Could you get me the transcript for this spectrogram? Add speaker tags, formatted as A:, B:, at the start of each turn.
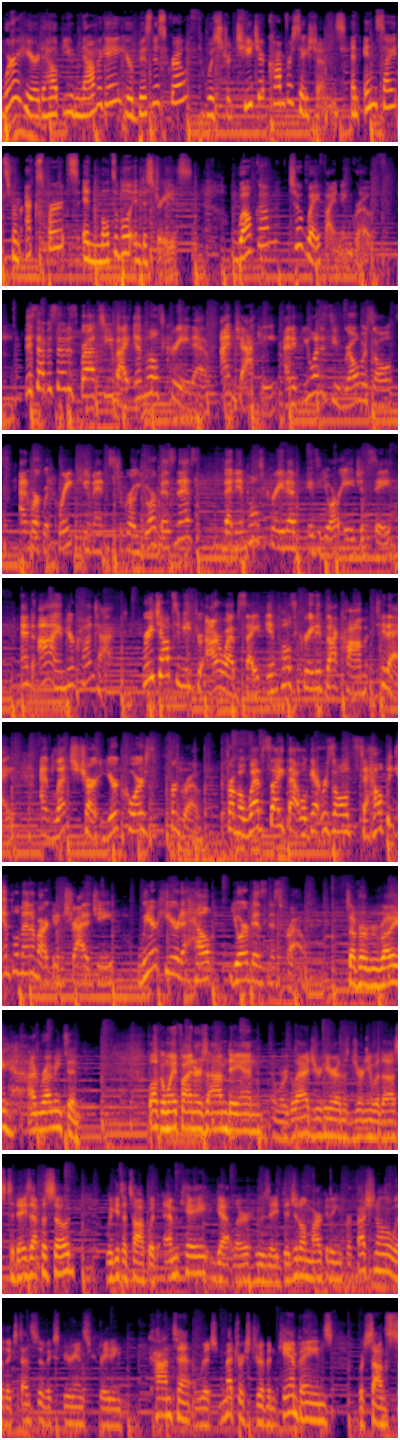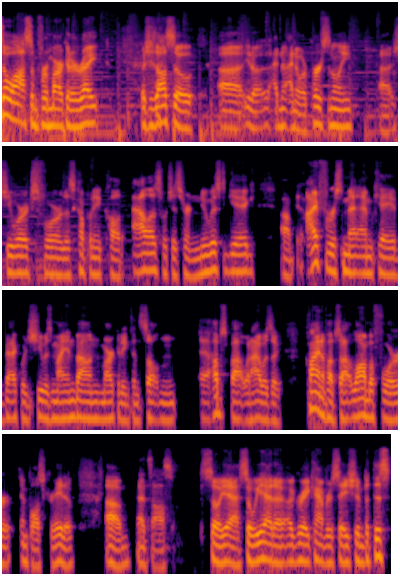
A: We're here to help you navigate your business growth with strategic conversations and insights from experts in multiple industries. Welcome to Wayfinding Growth.
B: This episode is brought to you by Impulse Creative. I'm Jackie, and if you want to see real results and work with great humans to grow your business, then Impulse Creative is your agency. And I'm your contact. Reach out to me through our website, impulsecreative.com today, and let's chart your course for growth. From a website that will get results to helping implement a marketing strategy, we're here to help your business grow.
C: What's up, everybody? I'm Remington.
D: Welcome, Wayfinders. I'm Dan, and we're glad you're here on this journey with us. Today's episode, we get to talk with MK Getler, who's a digital marketing professional with extensive experience creating content rich, metrics driven campaigns, which sounds so awesome for a marketer, right? But she's also, uh, you know, I know, I know her personally. Uh, she works for this company called Alyce, which is her newest gig. Um, I first met MK back when she was my inbound marketing consultant at HubSpot when I was a client of HubSpot long before Impulse Creative.
C: Um, That's awesome.
D: So yeah, so we had a, a great conversation. But this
